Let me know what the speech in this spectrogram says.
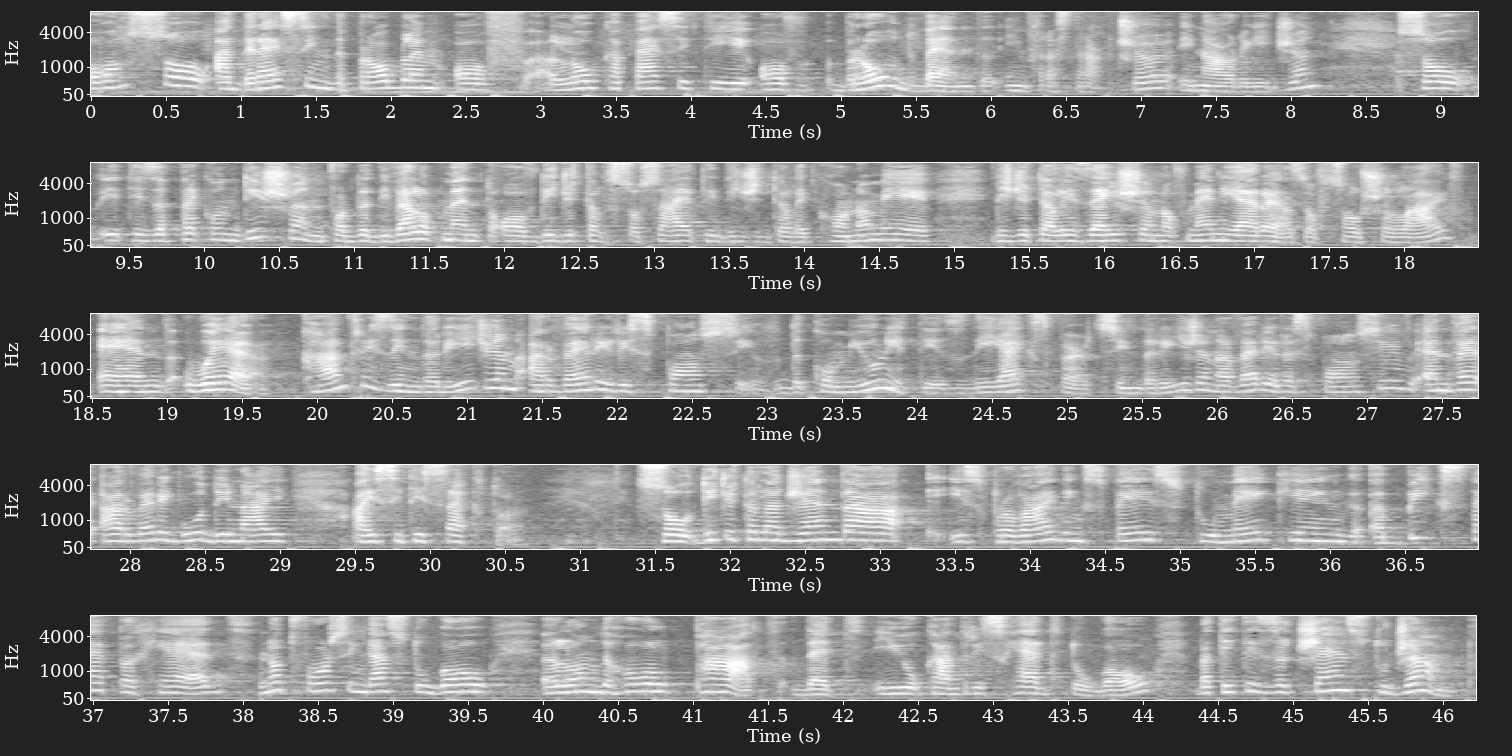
also addressing the problem of uh, low capacity of broadband infrastructure in our region. So it is a precondition for the development of digital society, digital economy, digitalization of many areas of social life, and where countries in the region are very responsive. The communities, the experts in the region are very responsive and they are very good in I, ICT sector. So digital agenda is providing space to making a big step ahead, not forcing us to go along the whole path that EU countries had to go, but it is a chance to jump,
